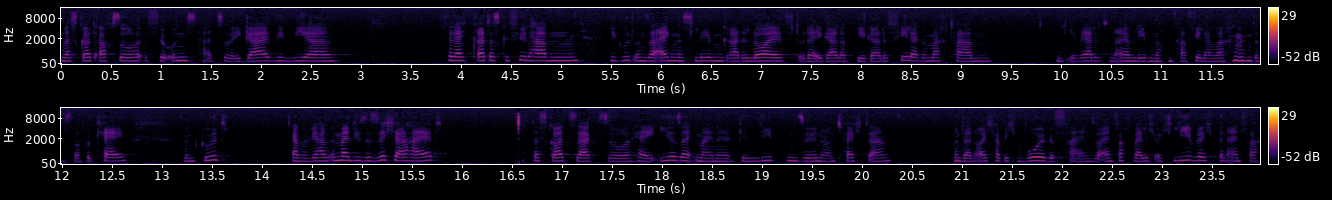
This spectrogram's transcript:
was Gott auch so für uns hat. So egal wie wir vielleicht gerade das Gefühl haben, wie gut unser eigenes Leben gerade läuft oder egal ob wir gerade Fehler gemacht haben. Und ihr werdet in eurem Leben noch ein paar Fehler machen und das ist auch okay und gut. Aber wir haben immer diese Sicherheit, dass Gott sagt so, hey, ihr seid meine geliebten Söhne und Töchter und an euch habe ich wohlgefallen. So einfach, weil ich euch liebe. Ich bin einfach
